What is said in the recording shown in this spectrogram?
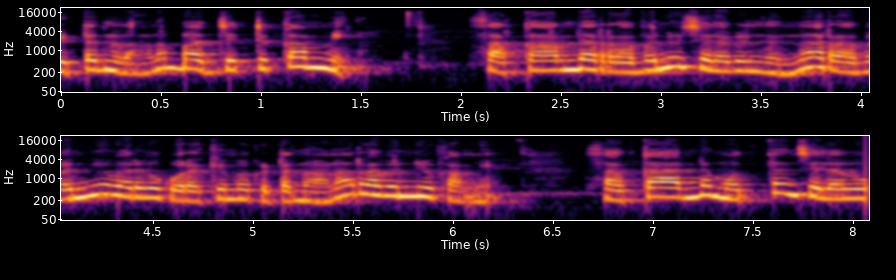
കിട്ടുന്നതാണ് ബജറ്റ് കമ്മി. സർക്കാരിന്റെ റവന്യൂ ചിലവിൽ നിന്ന് റവന്യൂ വരവ് കുറയ്ക്കുമ്പോൾ കിട്ടുന്നതാണ് റവന്യൂ കമ്മി. സർക്കാരിന്റെ മൊത്തം ചിലവ്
